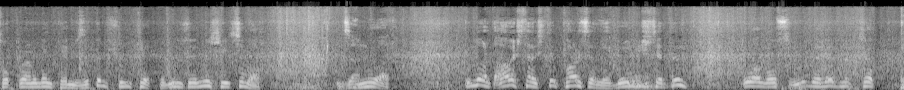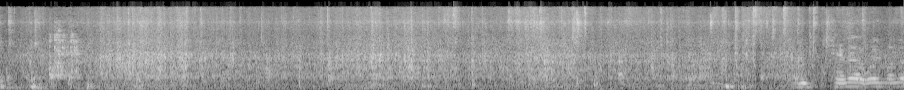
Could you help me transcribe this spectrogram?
Toprağını ben temizledim. Şunu. Bunun üzerinde şeysi var. Camı var. Bunlar da ağaçlar işte parçalar. Böyle işledim. Doğal olsun diye böyle bir kök. Kenar oymalar.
